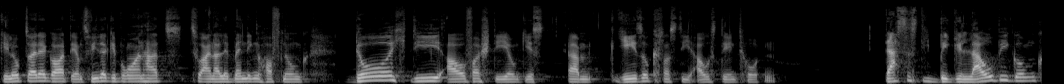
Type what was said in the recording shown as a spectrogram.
gelobt sei der Gott, der uns wiedergeboren hat zu einer lebendigen Hoffnung durch die Auferstehung ähm, Jesu Christi aus den Toten. Das ist die Beglaubigung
